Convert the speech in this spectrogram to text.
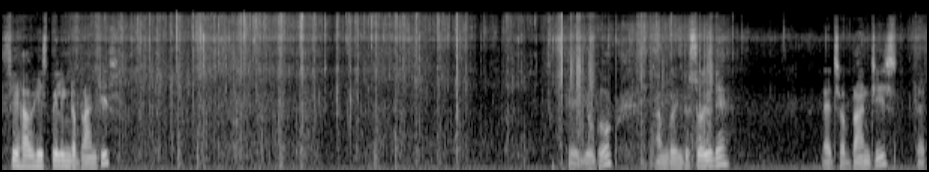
See how he's peeling the branches you go I'm going to show you there. That's a branches that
